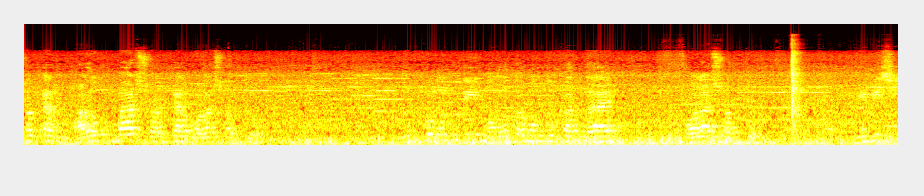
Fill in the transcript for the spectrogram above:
সরকার, বারংবার সরকার বলা সত্ত্বেও, মুখ্যমন্ত্রী মমতা বন্দ্যোপাধ্যায় বলা সত্ত্বেও বিবিসি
